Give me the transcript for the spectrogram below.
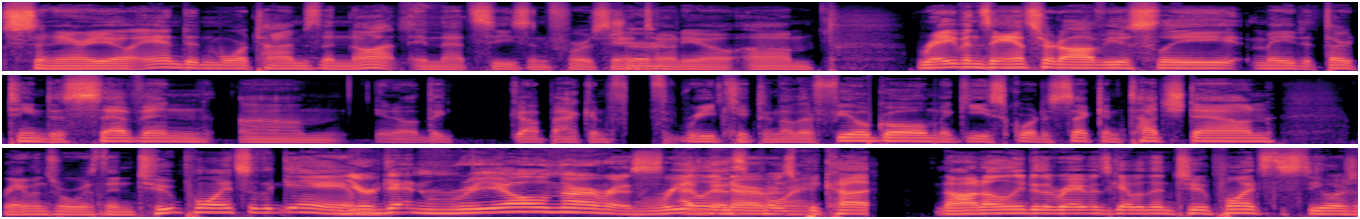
scenario and in more times than not in that season for San Sure. Antonio. Um, Ravens answered obviously, made it 13 to 7. Um, you know, they got back and. Reed kicked another field goal. McGahee scored a second touchdown. Ravens were within 2 points of the game. You're getting real nervous. really nervous point. because not only do the Ravens get within 2 points, the Steelers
